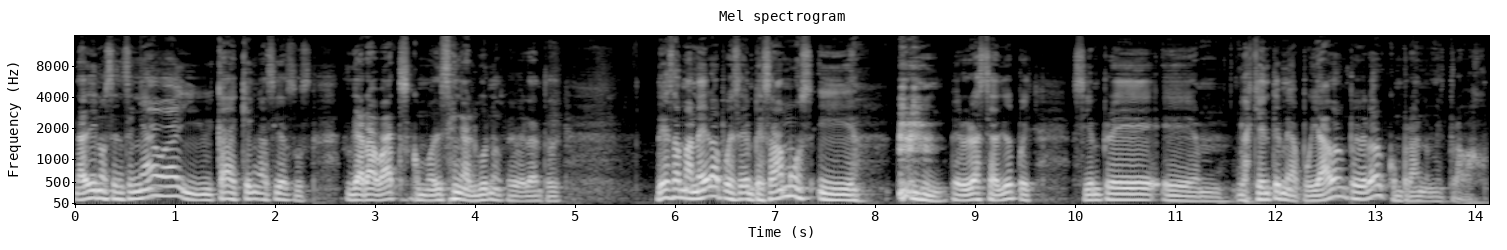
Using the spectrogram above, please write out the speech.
nadie nos enseñaba y cada quien hacía sus garabatos, como dicen algunos, ¿verdad? Entonces, de esa manera pues empezamos y, pero gracias a Dios pues siempre eh, la gente me apoyaba, pues, ¿verdad? Comprando mi trabajo.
